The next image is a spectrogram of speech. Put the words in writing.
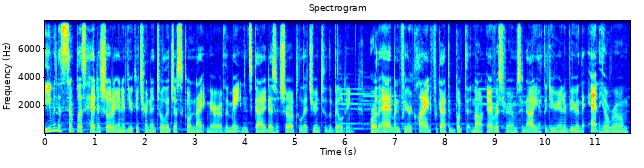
Even the simplest head and shoulder interview can turn into a logistical nightmare if the maintenance guy doesn't show up to let you into the building, or the admin for your client forgot to book the Mount Everest room, so now you have to do your interview in the anthill room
